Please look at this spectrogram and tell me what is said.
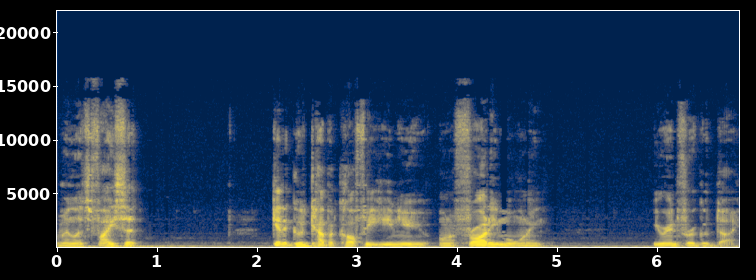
I mean, let's face it. Get a good cup of coffee in you on a Friday morning, you're in for a good day.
